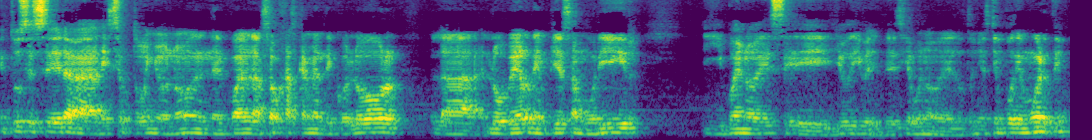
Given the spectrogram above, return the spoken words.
entonces era ese otoño, ¿no? En el cual las hojas cambian de color, la, lo verde empieza a morir. Y bueno, ese, yo decía, bueno, el otoño es tiempo de muerte.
